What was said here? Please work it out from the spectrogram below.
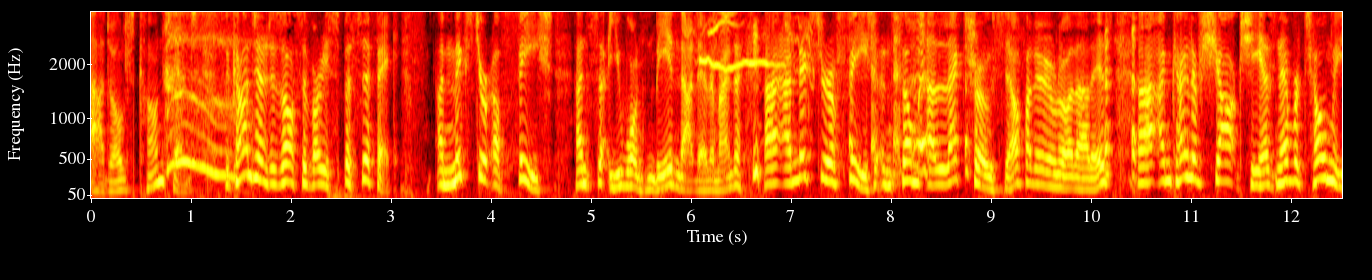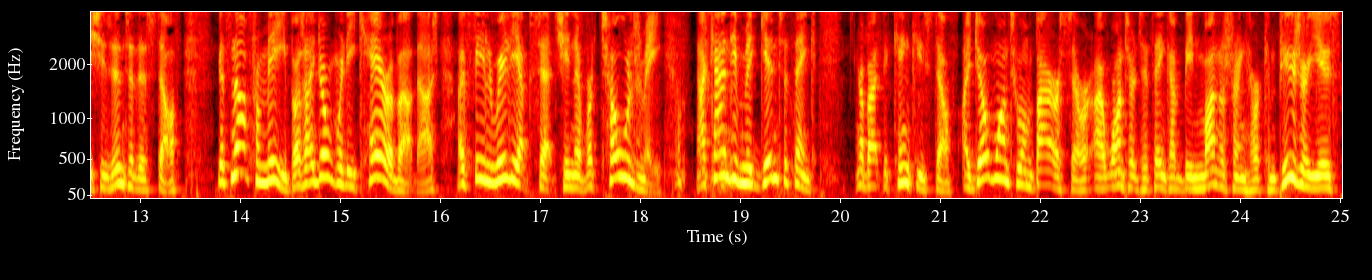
adult content. the content is also very specific. A mixture of feet and so, you wouldn't be in that then, Amanda. Uh, a mixture of feet and some electro stuff. I don't even know what that is. Uh, I'm kind of shocked. She has never told me she's into this stuff. It's not for me, but I don't really care about that. I feel really upset she never told me. I can't even begin to think about the kinky stuff. I don't want to embarrass her. I want her to think I've been monitoring her computer use.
